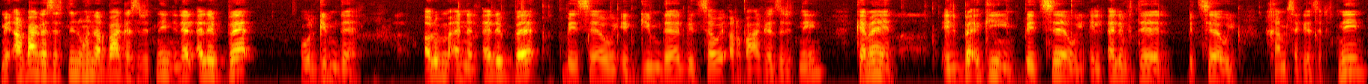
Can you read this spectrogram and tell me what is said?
مين؟ 4 جذر 2 وهنا 4 جذر 2 اللي هي الألف باء والجيم دال. أقول له بما أن الألف باء بيساوي الجيم دال بتساوي 4 جذر 2 كمان الباء جيم بتساوي الألف دال بتساوي 5 جذر 2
